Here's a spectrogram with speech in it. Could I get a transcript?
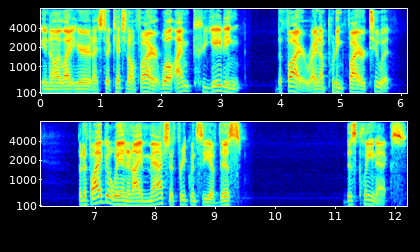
You know, I light it here and I start catch it on fire. Well, I'm creating the fire, right? I'm putting fire to it. But if I go in and I match the frequency of this this Kleenex,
